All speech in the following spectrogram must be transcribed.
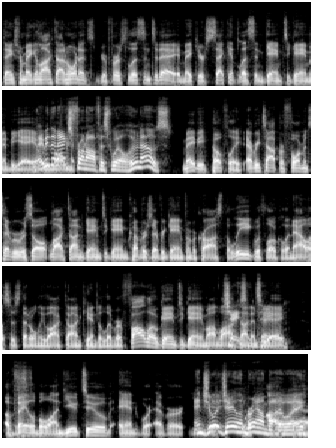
Thanks for making Locked On Hornets your first listen today. Make your second listen game to game NBA. Maybe the moment. next front office will. Who knows? Maybe, hopefully. Every top performance, every result, Locked On Game to Game covers every game from across the league with local analysis that only Locked On can deliver. Follow Game to Game on Locked Jayson On NBA. Tatum. Available on YouTube and wherever. Enjoy Jaylen Brown, by the way.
